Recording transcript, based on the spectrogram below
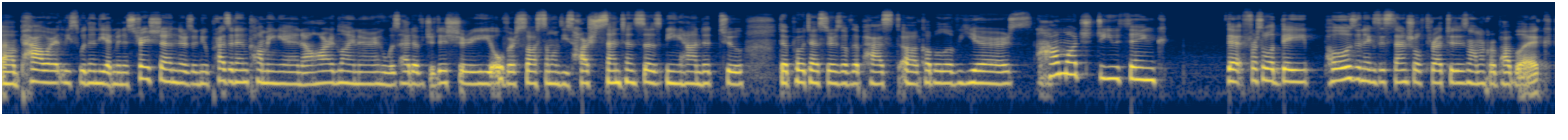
uh, power, at least within the administration. There's a new president coming in, a hardliner who was head of judiciary. He oversaw some of these harsh sentences being handed to the protesters of the past uh, couple of years. How much do you think that, first of all, they pose an existential threat to the Islamic Republic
